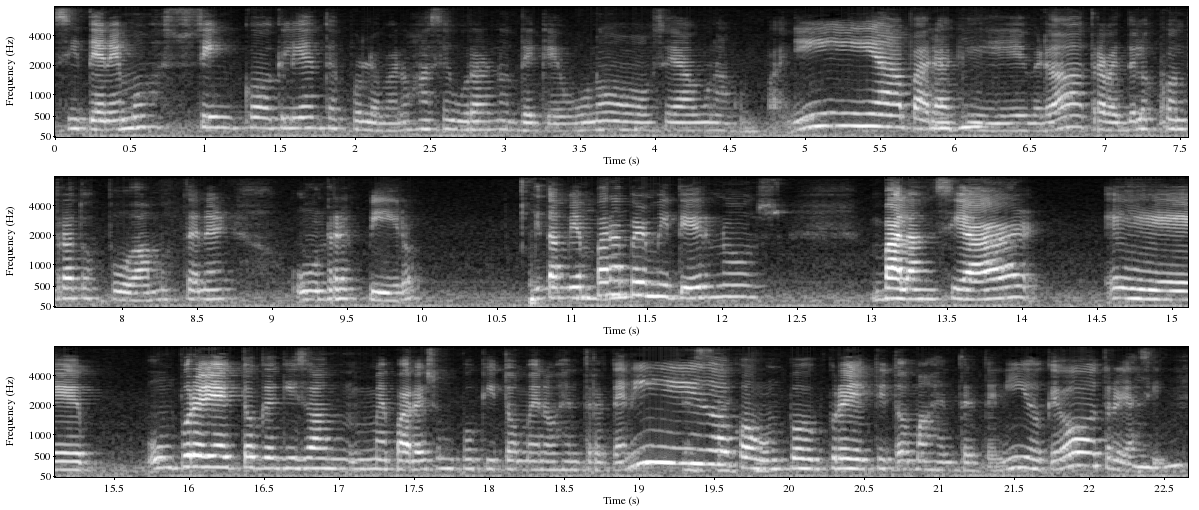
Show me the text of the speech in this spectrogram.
si tenemos cinco clientes, por lo menos asegurarnos de que uno sea una compañía para que, ¿verdad? A través de los contratos podamos tener un respiro. Y también para permitirnos balancear eh, un proyecto que quizás me parece un poquito menos entretenido, con un proyectito más entretenido que otro y así.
